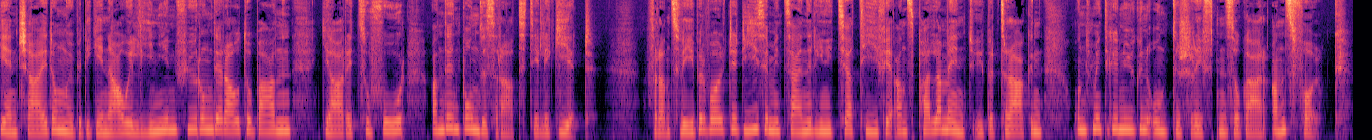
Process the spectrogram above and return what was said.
die Entscheidung über die genaue Linienführung der Autobahnen Jahre zuvor an den Bundesrat delegiert. Franz Weber wollte diese mit seiner Initiative ans Parlament übertragen und mit genügend Unterschriften sogar ans Volk.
